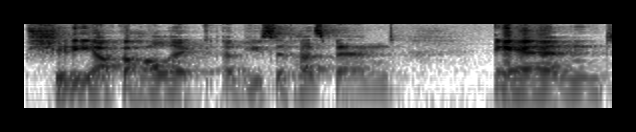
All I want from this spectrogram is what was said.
shitty alcoholic abusive husband and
